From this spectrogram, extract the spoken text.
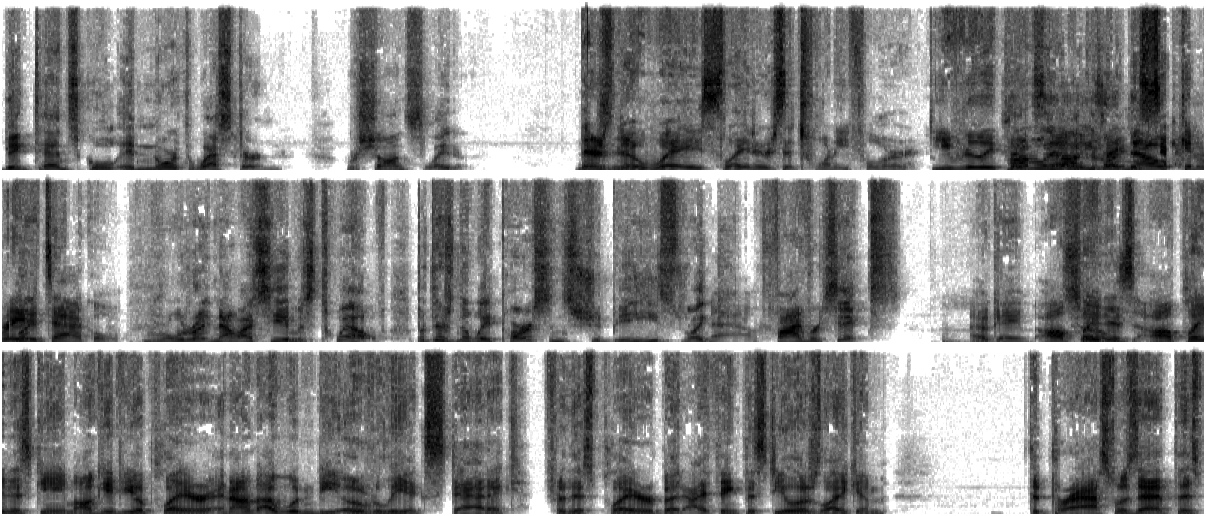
Big Ten school in Northwestern. Rashawn Slater. There's no way Slater's at 24. You really probably so? not because like right now second rated right, tackle. Well, right now I see him as 12, but there's no way Parsons should be. He's like no. five or six. Okay, I'll so, play this. I'll play this game. I'll give you a player, and I'm, I would not be overly ecstatic for this player, but I think the Steelers like him. The brass was at this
